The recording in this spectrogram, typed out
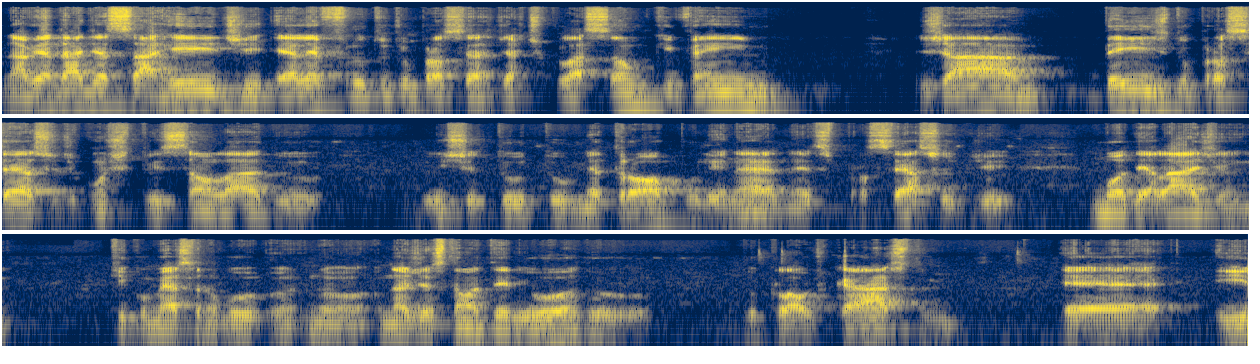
Na verdade, essa rede ela é fruto de um processo de articulação que vem já desde o processo de constituição lá do, do Instituto Metrópole, né, nesse processo de modelagem que começa no, no, na gestão anterior do, do Cláudio Castro, é, e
